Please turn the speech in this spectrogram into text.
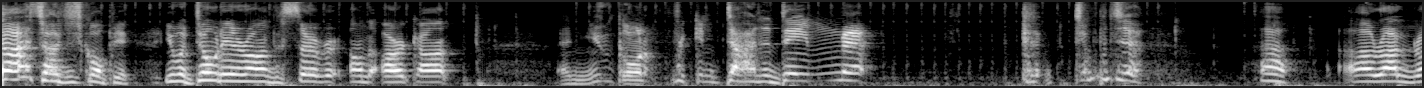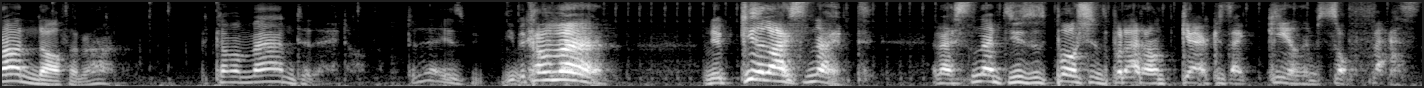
Ah, Sergeant Scorpion! You a donator on the server, on the Archon. And you're gonna freaking die today, man! Uh, uh, run, run, Dolphin, run. Become a man today, Dolphin. Today is, you become a man! And you kill I sniped! And I sniped uses potions, but I don't care because I kill him so fast.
